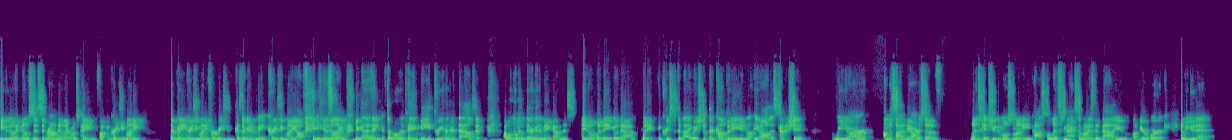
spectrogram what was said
Even though Hipgnosis and Round Hill, everyone's paying fucking crazy money. They're paying crazy money for a reason because they're going to make crazy money off. so like you got to think if they're willing to pay me three hundred thousand, I wonder what they're going to make on this. You know, when they go down, when it increases the valuation of their company, and you know all this kind of shit. We are on the side of the artist of let's get you the most money possible. Let's maximize the value of your work, and we do that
